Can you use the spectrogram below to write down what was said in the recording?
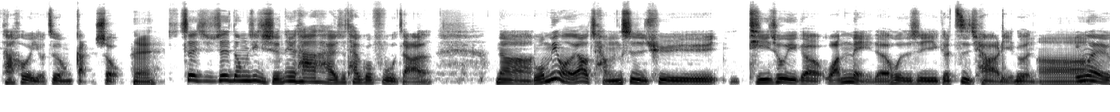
他会有这种感受。对，这这些东西其实因为它还是太过复杂了。那我没有要尝试去提出一个完美的或者是一个自洽理论啊，因为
